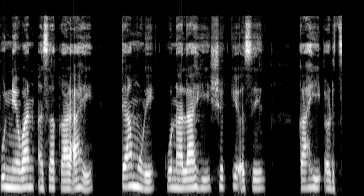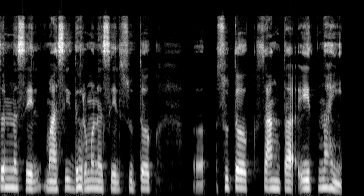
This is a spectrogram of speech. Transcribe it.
पुण्यवान असा काळ आहे. त्यामुळे कोणालाही शक्य असेल काही अडचण नसेल मासिक धर्म नसेल सुतक सुतक सांगता येत नाही.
